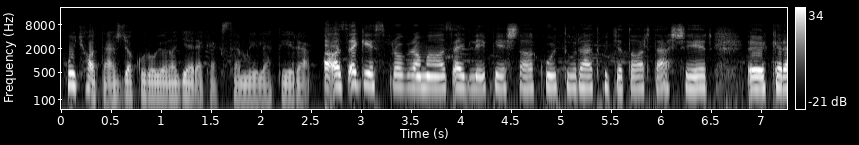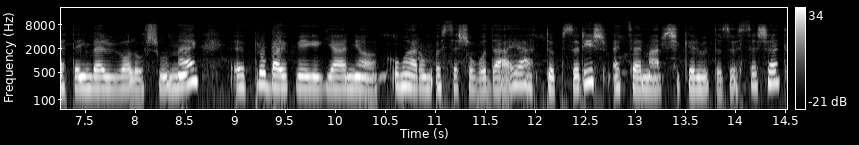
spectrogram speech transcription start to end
hogy hatást gyakoroljon a gyerekek szemléletére. Az egész program az egy lépést a kultúrát kutyatartásért keretein belül valósul meg. Próbáljuk végigjárni a Komárom összes óvodáját többször is, egyszer már sikerült az összeset.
